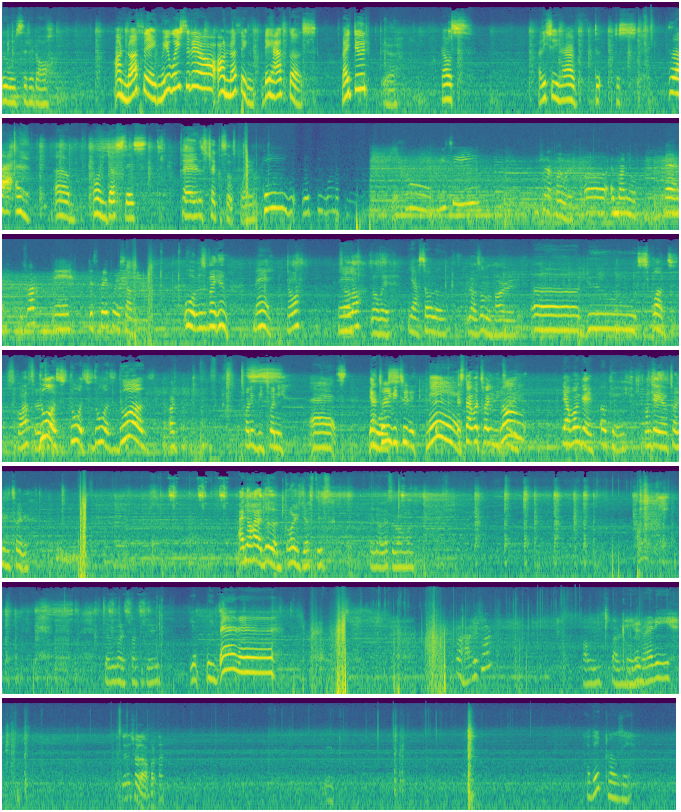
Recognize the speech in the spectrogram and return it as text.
we wasted it all. On nothing. We wasted it all on nothing. They hacked us. Right, dude? Yeah. That was. At least we have d- just. Um, Oh, or Injustice. Okay, let's check us out, player. Hey, what, do you wanna play? So pretty. Who should I play with? Uh, Emmanuel. Nah. This one? Nah. Just play for yourself. Oh, let's invite him. Nah. No one? Nah. Solo? No way. Yeah, solo. No, solo harder. Uh, do squads. Squads? Duos, duos, duos, duos. Or 20 v 20. Uh, yeah, 20 v 20. Let's start with 20 v 20. Yeah, one game. Okay. One game of 20 v 20. I know how to do the orange justice. You no, that's the wrong one. So we're gonna start the game. Yep, we better. Have this one? Oh, we started the Okay, game. ready? ¿Tienes hecho la puerta? I did close it.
